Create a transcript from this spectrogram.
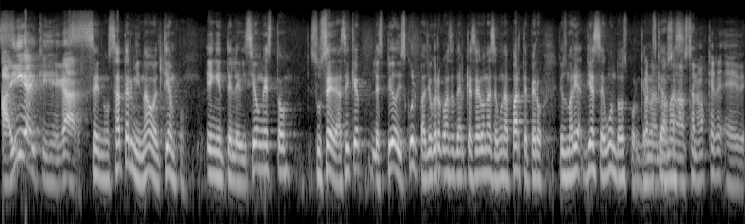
Ahí hay que llegar. Se nos ha terminado el tiempo. En, televisión esto sucede. Así que les pido disculpas. Yo creo que vamos a tener que hacer una segunda parte, pero Jesús María, 10 segundos porque nos queda más. tenemos que eh,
